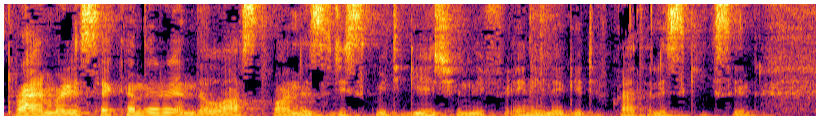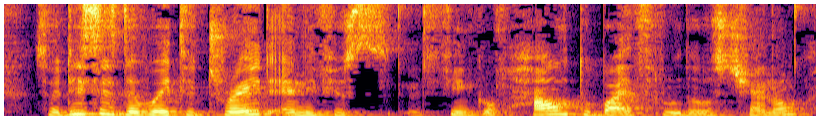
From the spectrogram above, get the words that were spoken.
primary, secondary, and the last one is risk mitigation if any negative catalyst kicks in. So this is the way to trade. And if you think of how to buy through those channels,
